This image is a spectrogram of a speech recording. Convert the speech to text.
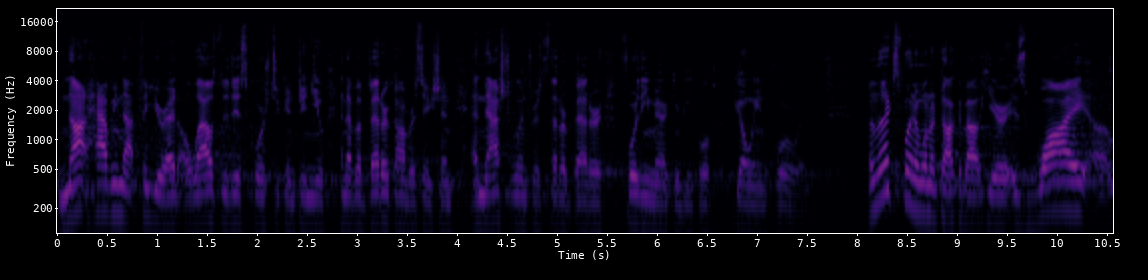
not having that figurehead allows the discourse to continue and have a better conversation and national interests that are better for the American people going forward. Now, the next point I want to talk about here is why, uh,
